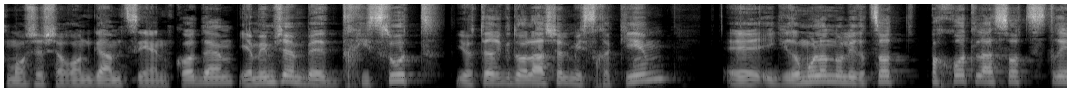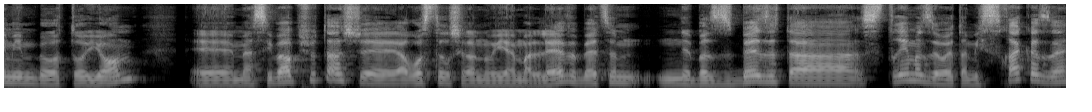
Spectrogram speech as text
כמו ששרון גם ציין קודם, ימים שהם בדחיסות יותר גדולה של משחקים, אה, יגרמו לנו לרצות פחות לעשות סטרימים באותו יום, אה, מהסיבה הפשוטה שהרוסטר שלנו יהיה מלא ובעצם נבזבז את הסטרים הזה או את המשחק הזה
